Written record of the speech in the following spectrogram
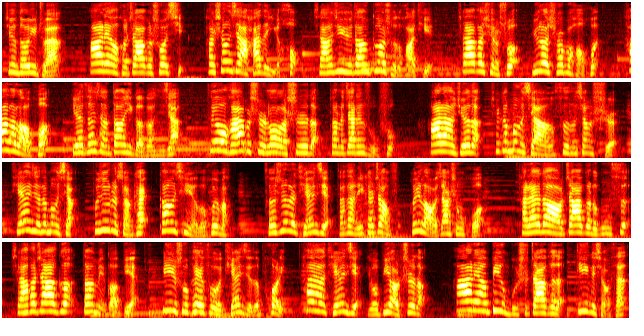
镜头一转，阿亮和渣哥说起他生下孩子以后想继续当歌手的话题，渣哥却说娱乐圈不好混，他的老婆也曾想当一个钢琴家，最后还不是老老实实的当了家庭主妇。阿亮觉得这个梦想似曾相识，田姐的梦想不就是想开钢琴演奏会吗？此时的田姐打算离开丈夫回老家生活。她来到渣哥的公司，想和渣哥当面告别。秘书佩服田姐的魄力，他让田姐有必要知道，阿亮并不是渣哥的第一个小三。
